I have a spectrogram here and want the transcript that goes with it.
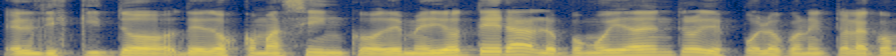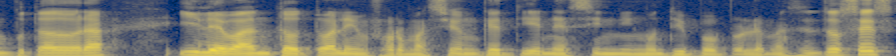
el disquito de 2,5 de medio tera, lo pongo ahí adentro y después lo conecto a la computadora y levanto toda la información que tiene sin ningún tipo de problemas. Entonces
